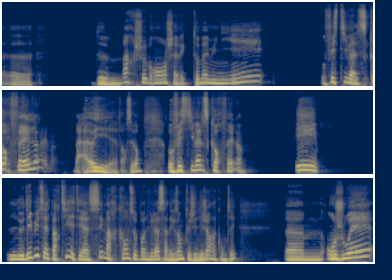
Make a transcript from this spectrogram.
de marche-branche avec Thomas Munier au festival Scorfell. Bah oui, forcément. Au festival Scorfell. Et le début de cette partie était assez marquant de ce point de vue-là. C'est un exemple que j'ai déjà raconté. Euh, on jouait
